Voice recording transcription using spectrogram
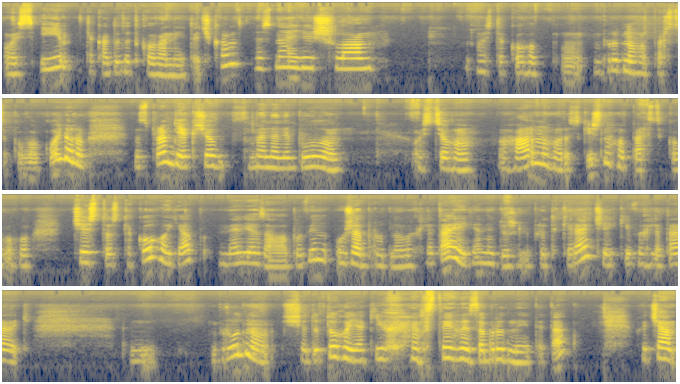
Ось і така додаткова ниточка з нею йшла. Ось такого брудного персикового кольору. Насправді, якщо б в мене не було ось цього гарного, розкішного персикового, чисто з такого я б не в'язала, бо він уже брудно виглядає. Я не дуже люблю такі речі, які виглядають брудно ще до того, як їх встигли забруднити. так? Хоча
